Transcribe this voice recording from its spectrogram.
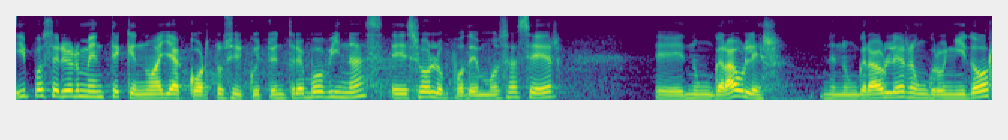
y posteriormente que no haya cortocircuito entre bobinas, eso lo podemos hacer en un growler, en un growler, un gruñidor.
